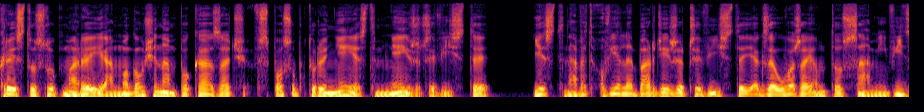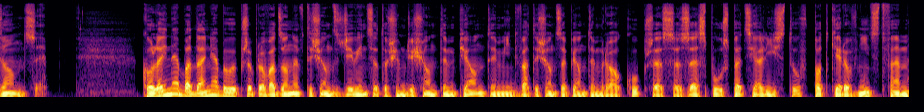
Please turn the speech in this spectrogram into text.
Chrystus lub Maryja mogą się nam pokazać w sposób, który nie jest mniej rzeczywisty, jest nawet o wiele bardziej rzeczywisty, jak zauważają to sami widzący. Kolejne badania były przeprowadzone w 1985 i 2005 roku przez zespół specjalistów pod kierownictwem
